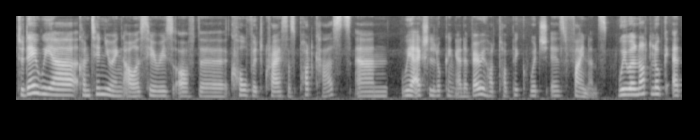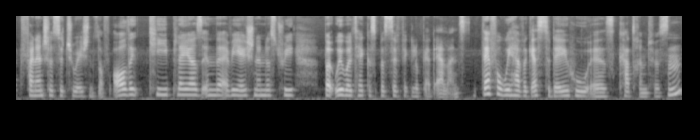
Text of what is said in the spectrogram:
Today, we are continuing our series of the COVID crisis podcasts, and we are actually looking at a very hot topic, which is finance. We will not look at financial situations of all the key players in the aviation industry, but we will take a specific look at airlines. Therefore, we have a guest today who is Katrin Thyssen.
